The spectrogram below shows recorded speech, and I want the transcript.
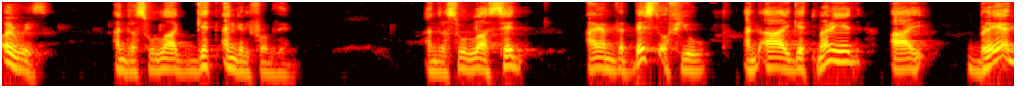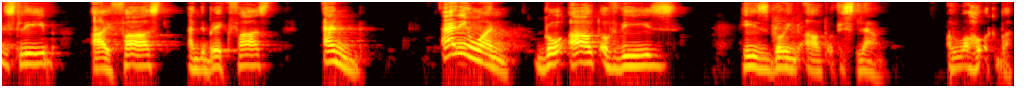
Always. And Rasulullah get angry from them. And Rasulullah said, I am the best of you and I get married, I pray and sleep, I fast and break fast and anyone go out of these, he's going out of Islam. Allahu Akbar.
